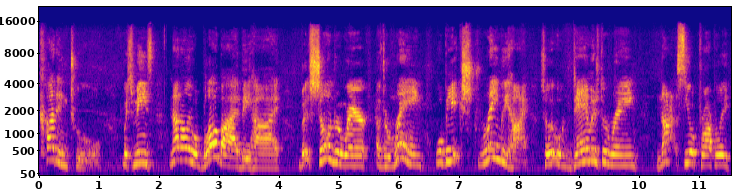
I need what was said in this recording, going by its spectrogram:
cutting tool, which means not only will blow by be high, but cylinder wear of the ring will be extremely high. So it will damage the ring, not seal properly,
